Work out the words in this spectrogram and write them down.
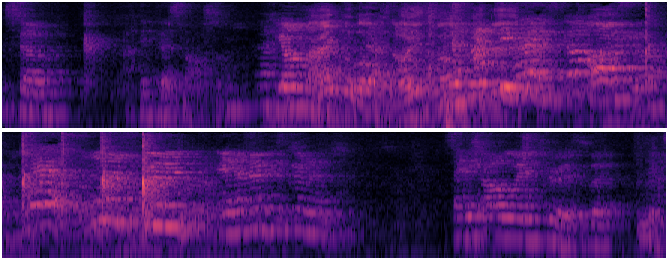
So, I think that's awesome. Y'all know Thank the Lord. that's Praise awesome. the Lord. I think that's awesome. Yes. The Lord is good, and I know He's gonna see us all the way through it, but Yes.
